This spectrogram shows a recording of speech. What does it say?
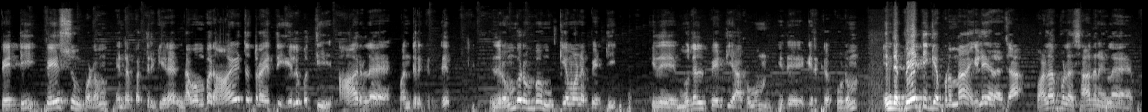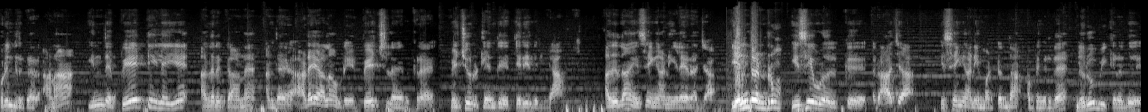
பேட்டி பேசும் படம் என்ற பத்திரிகையில நவம்பர் ஆயிரத்தி தொள்ளாயிரத்தி எழுபத்தி ஆறுல வந்திருக்கிறது. இது ரொம்ப ரொம்ப முக்கியமான பேட்டி. இது முதல் பேட்டியாகவும் இது இருக்கக்கூடும். இந்த பேட்டிக்கு அப்புறம் தான் இளையராஜா பல பல சாதனைகளை புரிந்திருக்கிறார். ஆனா இந்த பேட்டியிலேயே அதற்கான அந்த அடையாளம் அவருடைய பேச்சுல இருக்கிற மெச்சூரிட்டில இருந்து தெரியுது இல்லையா? அதுதான் இசைஞானி இளையராஜா. என்றென்றும் இசை உலகுக்கு ராஜா இசைஞானி மட்டும்தான் அப்படிங்கிறத நிரூபிக்கிறது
